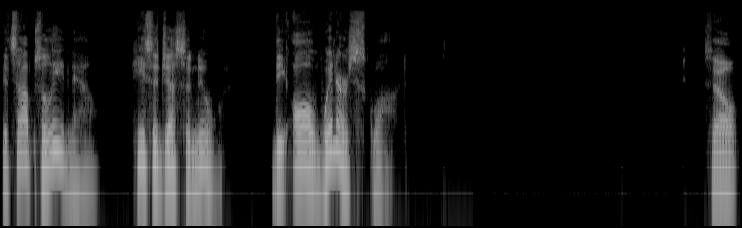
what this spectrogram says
It's obsolete now. He suggests a new one, the All Winners Squad. So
